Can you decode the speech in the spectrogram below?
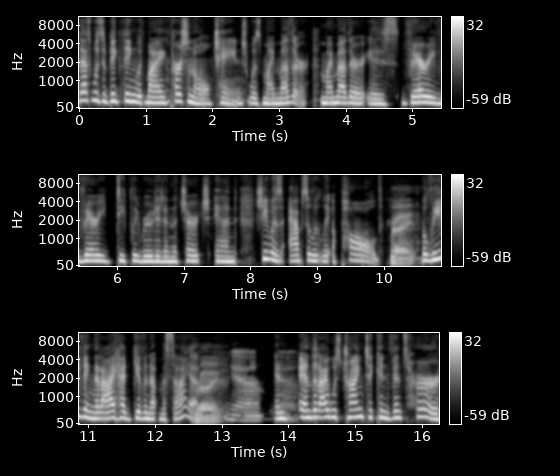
that was a big thing with my personal change was my mother. My mother is very, very deeply rooted in the church and she was absolutely appalled. Right. Believing that I had given up Messiah. Right. Yeah. And yeah. and that I was trying to convince her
